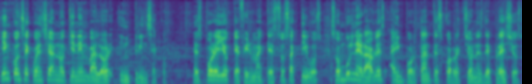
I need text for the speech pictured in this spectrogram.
y en consecuencia no tienen valor intrínseco. Es por ello que afirma que estos activos son vulnerables a importantes correcciones de precios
